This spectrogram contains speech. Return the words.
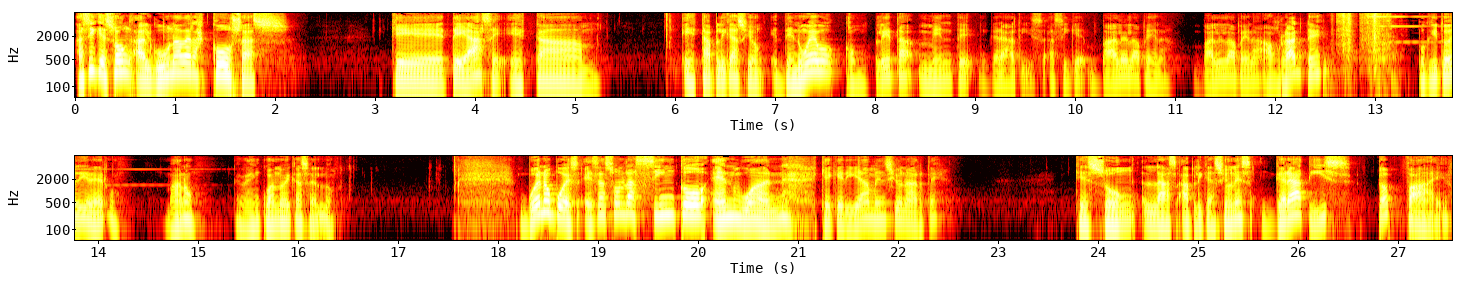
Así que son algunas de las cosas que te hace esta, esta aplicación. De nuevo, completamente gratis. Así que vale la pena, vale la pena ahorrarte un poquito de dinero. Mano, de vez en cuando hay que hacerlo. Bueno, pues esas son las 5 en 1 que quería mencionarte, que son las aplicaciones gratis top 5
